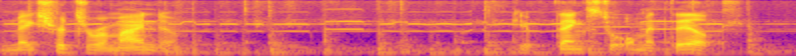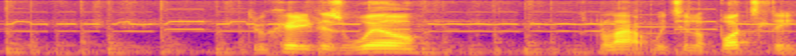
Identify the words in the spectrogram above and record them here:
would make sure to remind him. Give thanks to Ometeotl. Create his will, allow Huitzilopochtli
